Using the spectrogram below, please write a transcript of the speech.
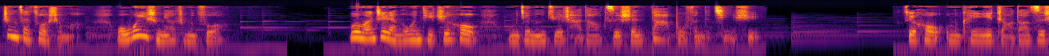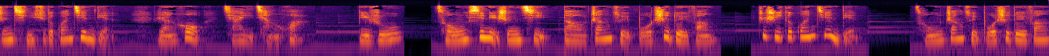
正在做什么？我为什么要这么做？问完这两个问题之后，我们就能觉察到自身大部分的情绪。最后，我们可以找到自身情绪的关键点，然后加以强化。比如，从心里生气到张嘴驳斥对方，这是一个关键点；从张嘴驳斥对方，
